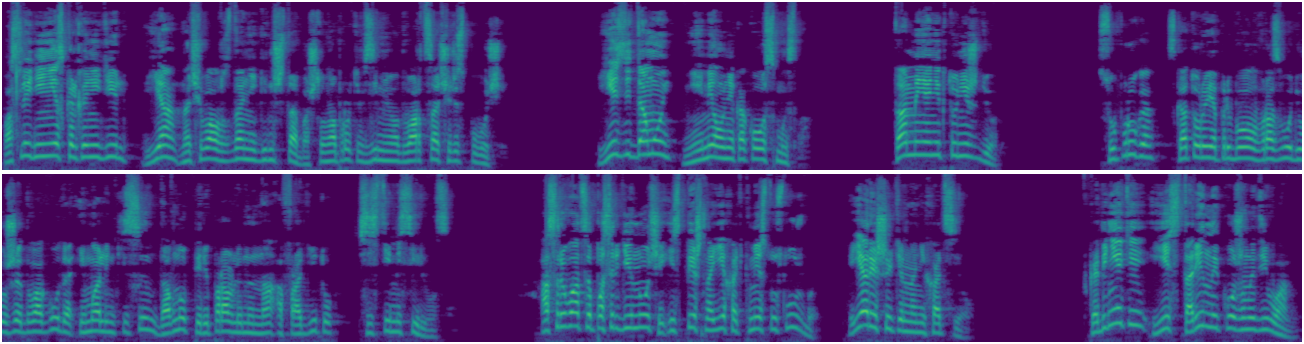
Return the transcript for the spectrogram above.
Последние несколько недель я ночевал в здании генштаба, что напротив Зимнего дворца через площадь. Ездить домой не имело никакого смысла. Там меня никто не ждет. Супруга, с которой я пребывал в разводе уже два года, и маленький сын давно переправлены на Афродиту в системе Сириуса. А срываться посреди ночи и спешно ехать к месту службы я решительно не хотел. В кабинете есть старинный кожаный диван.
